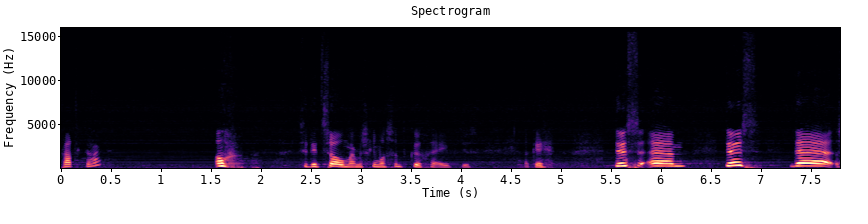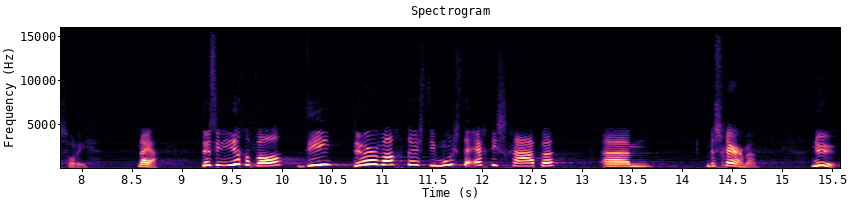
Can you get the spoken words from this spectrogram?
Praat ik daar? Oh, ze dit zo, maar misschien was het een kuchen eventjes. Oké. Dus, um, dus de. Sorry. Nou ja. Dus in ieder geval, die deurwachters die moesten echt die schapen um, beschermen. Nu,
